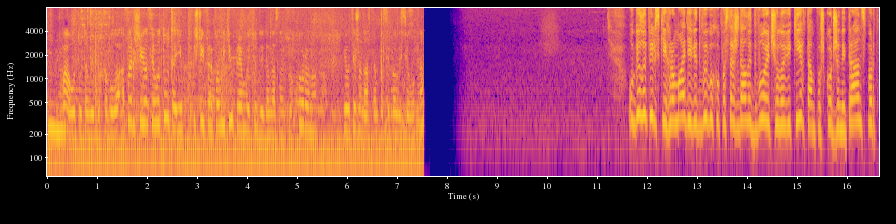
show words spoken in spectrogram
Два отута вибуха було. А перший оце отута, і шифер полетів прямо сюди до нас на всю сторону. І оце ж у нас там посипалися окна. У Білопільській громаді від вибуху постраждали двоє чоловіків. Там пошкоджений транспорт.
